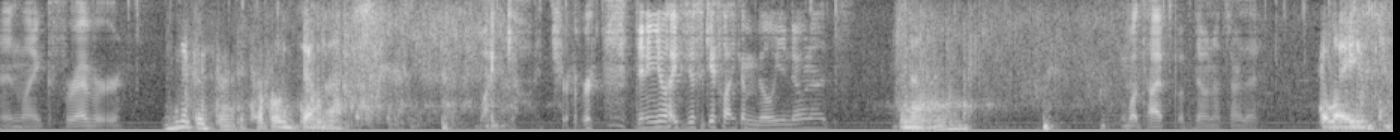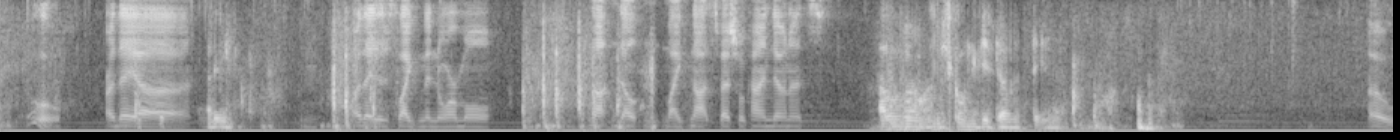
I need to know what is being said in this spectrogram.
in like forever. I'm gonna go drink a couple of donuts. My God, Trevor, didn't you like just get like a million donuts? No. What type of donuts are they? Glazed. Ooh, are they uh? Patty. Are they just like the normal, not no, like not special kind donuts? I don't know. I'm just going to get donuts, Dana. Oh.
